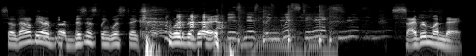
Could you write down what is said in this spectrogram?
So that'll be our, our business linguistics word of the day Business linguistics. Cyber Monday.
